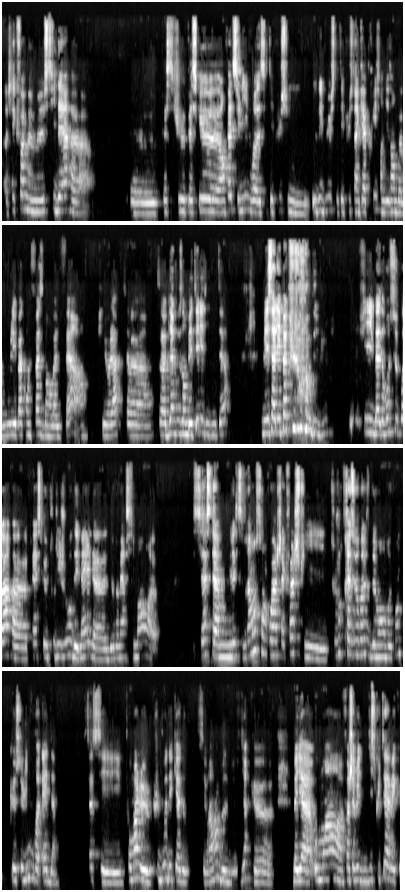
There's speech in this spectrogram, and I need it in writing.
à chaque fois, me, sidère. Euh, euh, parce que parce que en fait ce livre c'était plus une au début c'était plus un caprice en disant bah vous voulez pas qu'on le fasse ben on va le faire puis voilà ça va bien vous embêter les éditeurs mais ça n'allait pas plus loin au début puis bah, de recevoir euh, presque tous les jours des mails euh, de remerciements, euh, ça, ça me laisse vraiment sans voix. À chaque fois, je suis toujours très heureuse de me rendre compte que ce livre aide. Ça, c'est pour moi le plus beau des cadeaux. C'est vraiment de, dire que bah, il y a au moins. Enfin, j'avais discuté avec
